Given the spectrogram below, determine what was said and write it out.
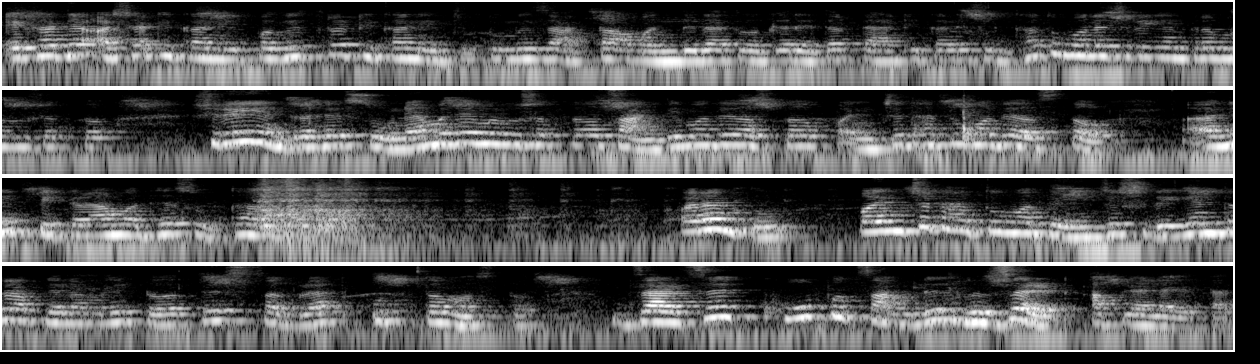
एखाद्या अशा ठिकाणी पवित्र ठिकाणी तुम्ही जाता मंदिरात वगैरे तर त्या ठिकाणी सुद्धा तुम्हाला श्रीयंत्र मिळू शकतं. श्रीयंत्र हे सोन्यामध्ये मिळू शकतं चांदीमध्ये असतं पंचधातूमध्ये असतं आणि पितळामध्ये सुद्धा असतं. परंतु पंचधातूमध्ये जे श्रीयंत्र आपल्याला मिळतं ते सगळ्यात उत्तम असतं. ज्याचे खूप चांगले रिझल्ट आपल्याला येतात.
